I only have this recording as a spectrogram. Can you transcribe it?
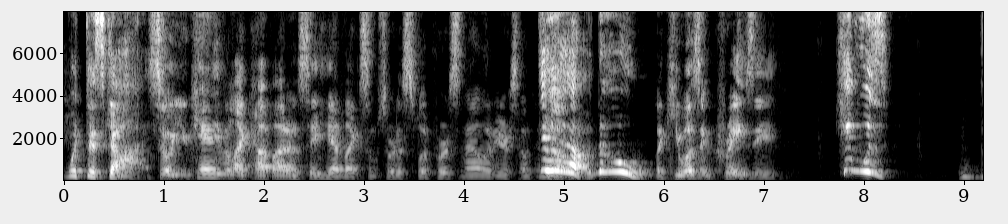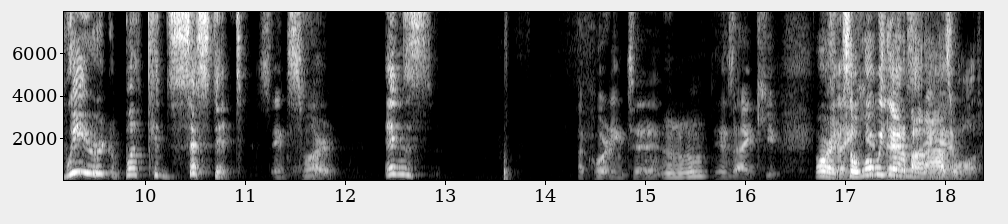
with this guy. So you can't even like cop out and say he had like some sort of split personality or something. Yeah, no. no. Like he wasn't crazy. He was weird but consistent and smart. And according to mm-hmm. his IQ. All right, so what we got about Oswald?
